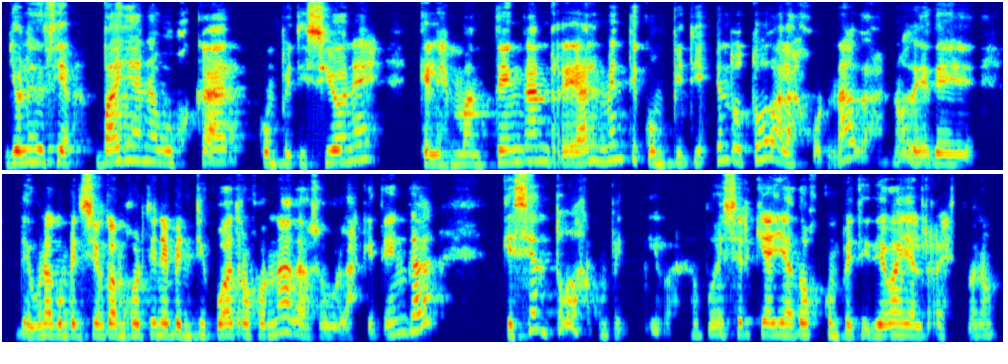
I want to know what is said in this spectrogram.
yo les decía, vayan a buscar competiciones que les mantengan realmente compitiendo todas las jornadas, ¿no? De, una competición que a lo mejor tiene 24 jornadas o las que tenga, que sean todas competitivas. No puede ser que haya dos competitivas y el resto, ¿no?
